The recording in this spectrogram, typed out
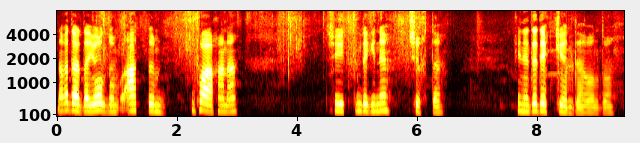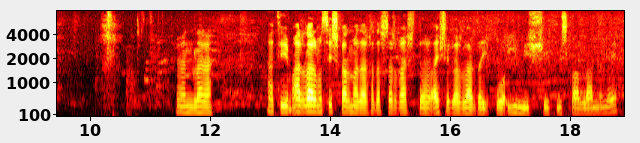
Ne kadar da yoldum, attım ufak ana. Şey ettim de yine çıktı. Yine de dek geldi oldu. Yanlara atayım. Arılarımız hiç kalmadı arkadaşlar kaçtı. Ayşe karılar da iyiymiş, şey etmiş karlarını ne.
